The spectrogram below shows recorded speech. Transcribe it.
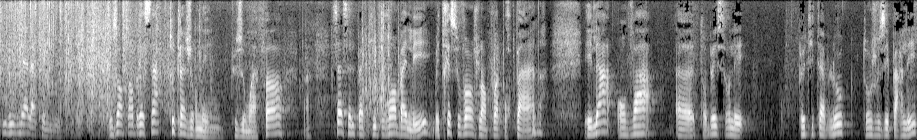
si vous venez à l'atelier. Vous entendrez ça toute la journée, plus ou moins fort. Ça, c'est le papier pour emballer, mais très souvent, je l'emploie pour peindre. Et là, on va euh, tomber sur les petits tableaux dont je vous ai parlé,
